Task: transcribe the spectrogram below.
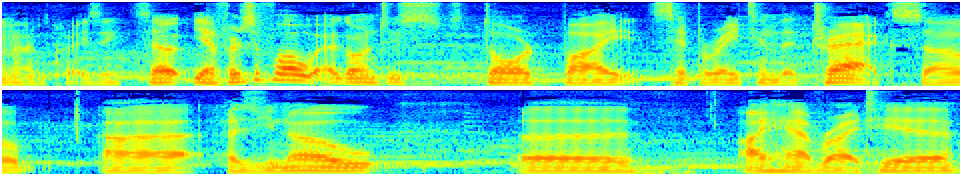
And I'm crazy. So, yeah, first of all, we're going to start by separating the tracks. So, uh, as you know, uh, I have right here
